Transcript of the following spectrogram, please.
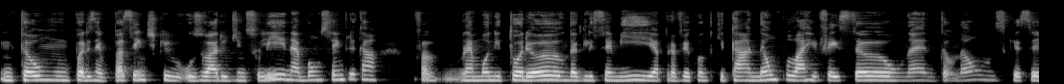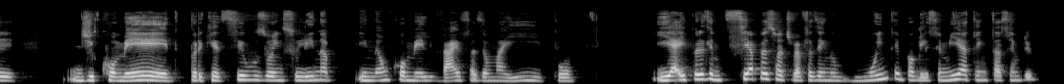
Então, por exemplo, paciente que usuário de insulina, é bom sempre estar tá né, monitorando a glicemia para ver quanto que tá, não pular refeição, né? Então não esquecer de comer, porque se usou insulina e não comer, ele vai fazer uma hipo. E aí, por exemplo, se a pessoa estiver fazendo muita hipoglicemia, tem que estar sempre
